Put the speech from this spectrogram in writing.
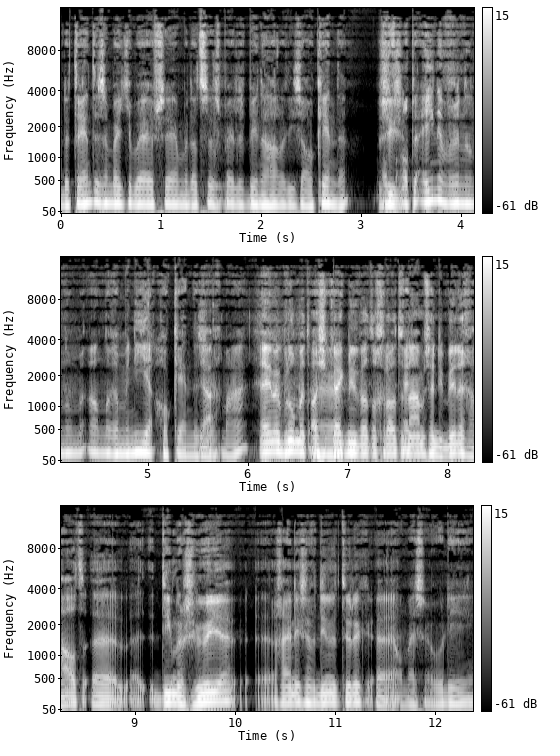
de trend is een beetje bij FCM dat ze spelers binnenhalen die ze al kenden. Precies. Op, de een of andere manier al kenden, ja. zeg maar. Nee, maar ik bedoel, met, als je uh, kijkt nu wat de grote en, namen zijn die binnengehaald. Uh, Diemers huur je, uh, ga je niks aan verdienen natuurlijk. Uh, El Saoudi.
